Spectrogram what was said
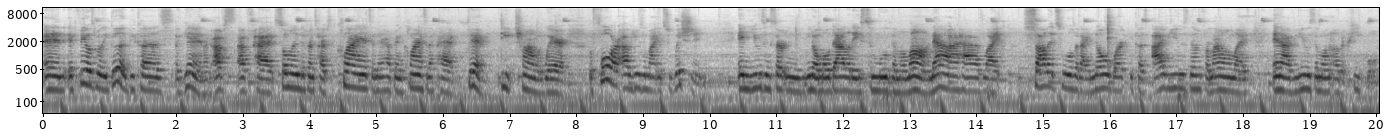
And it feels really good because again like I've, I've had so many different types of clients and there have been clients that I've had very deep trauma where before I was using my intuition and using certain you know modalities to move them along. Now I have like solid tools that I know work because I've used them for my own life and I've used them on other people.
